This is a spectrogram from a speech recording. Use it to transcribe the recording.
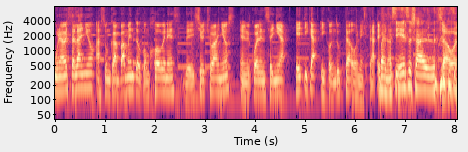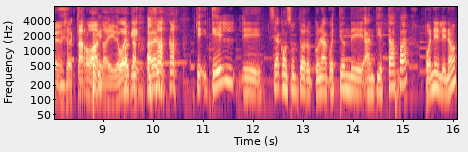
una vez al año hace un campamento con jóvenes de 18 años en el cual enseña ética y conducta honesta. Eso bueno, es sí, eso ya. Ya bueno, ya está robando Porque- ahí de vuelta. porque, a ver, que, que él eh, sea consultor con una cuestión de antiestafa, ponele, ¿no?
